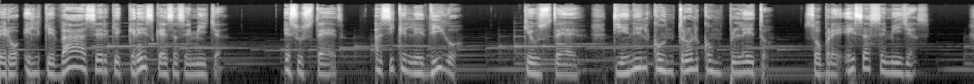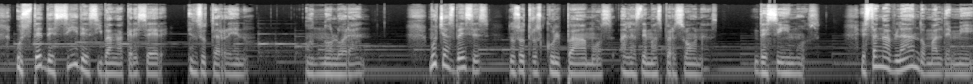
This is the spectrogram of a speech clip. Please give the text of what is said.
pero el que va a hacer que crezca esa semilla es usted. Así que le digo que usted tiene el control completo sobre esas semillas. Usted decide si van a crecer en su terreno o no lo harán. Muchas veces nosotros culpamos a las demás personas. Decimos, están hablando mal de mí.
